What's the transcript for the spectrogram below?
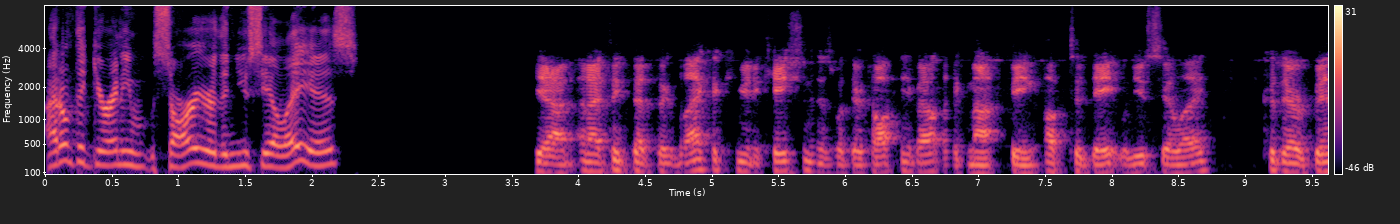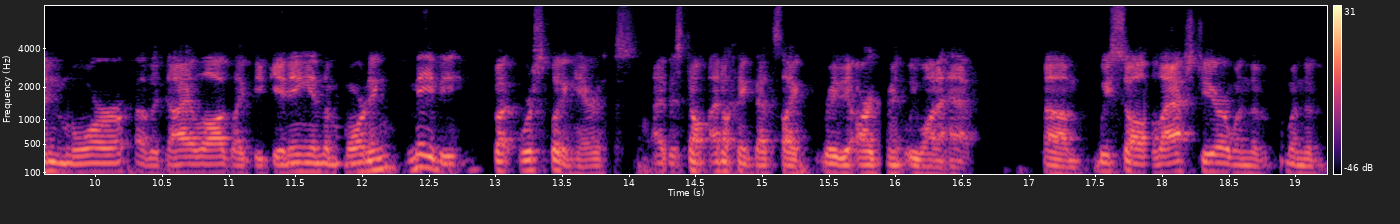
I don't think you're any sorrier than UCLA is. Yeah, and I think that the lack of communication is what they're talking about, like not being up to date with UCLA. Could there have been more of a dialogue, like beginning in the morning? Maybe, but we're splitting hairs. I just don't. I don't think that's like really the argument we want to have. Um, we saw last year when the when the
